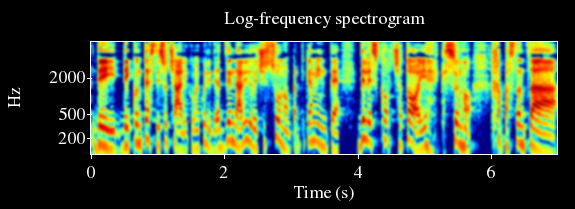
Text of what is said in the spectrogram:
dei, dei, contesti sociali come quelli aziendali dove ci sono praticamente delle scorciatoie che sono abbastanza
